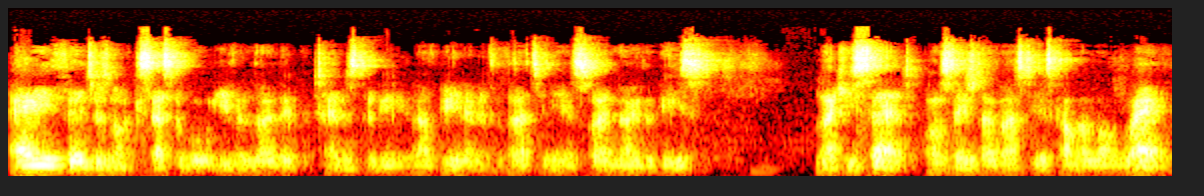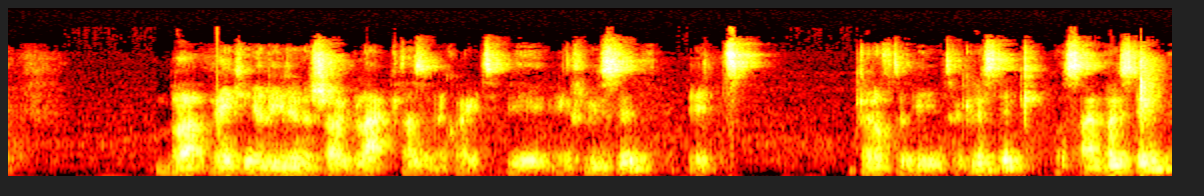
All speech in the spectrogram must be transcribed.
A, theatre is not accessible, even though they pretend to be, and I've been in it for 13 years, so I know the beast. Like you said, on-stage diversity has come a long way, but making a lead in a show black doesn't equate to being inclusive. It can often be tokenistic or signposting.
